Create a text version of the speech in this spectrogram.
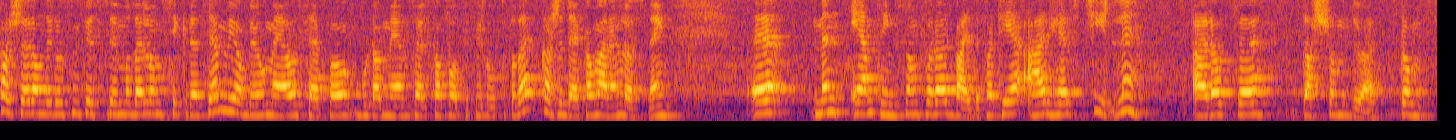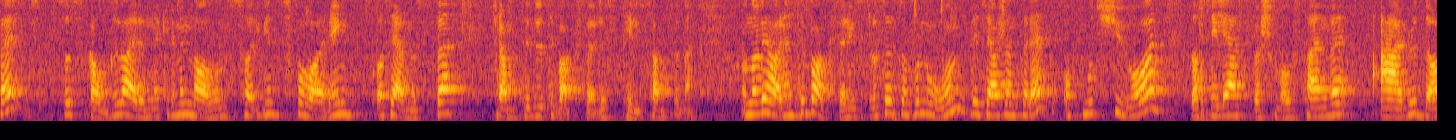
kanskje Randi Rosenquist sin modell om sikkerhetshjem. Vi jobber jo med å se på hvordan vi eventuelt kan få til piloter på det. Kanskje det kan være en løsning. Eh, men én ting som for Arbeiderpartiet er helt tydelig, er at eh, dersom du er domfelt, så skal du være under kriminalomsorgens forvaring og tjeneste fram til du tilbakeføres til samfunnet. Og når vi har en tilbakeføringsprosess som for noen, hvis jeg har skjønt det rett, opp mot 20 år, da stiller jeg spørsmålstegn ved er du da,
